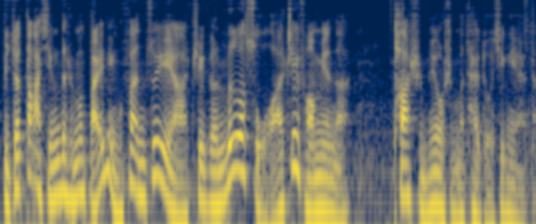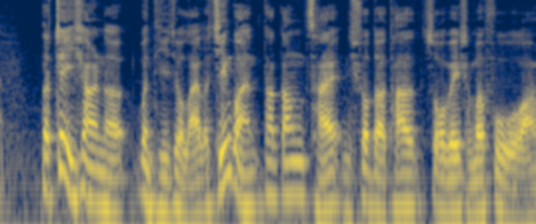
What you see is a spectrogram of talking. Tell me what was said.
比较大型的什么白领犯罪啊、这个勒索啊这方面呢，他是没有什么太多经验的。那这一下呢，问题就来了。尽管他刚才你说的，他作为什么副啊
